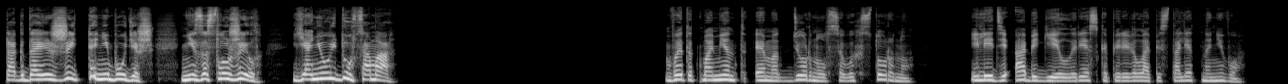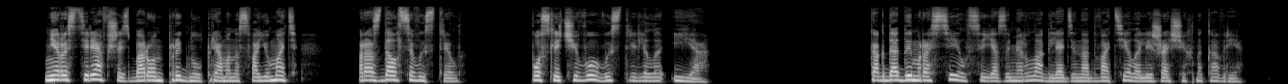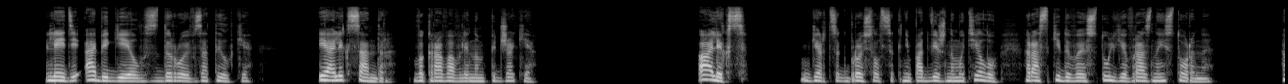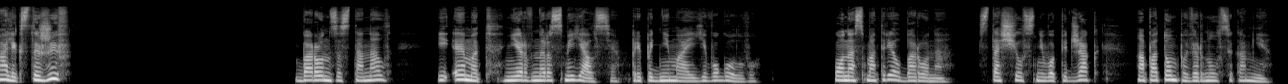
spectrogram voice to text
«Тогда и жить ты не будешь! Не заслужил! Я не уйду сама!» В этот момент Эммот дернулся в их сторону, и леди Абигейл резко перевела пистолет на него. Не растерявшись, барон прыгнул прямо на свою мать, раздался выстрел, после чего выстрелила и я. Когда дым рассеялся, я замерла, глядя на два тела, лежащих на ковре. Леди Абигейл с дырой в затылке и Александр в окровавленном пиджаке. «Алекс!» — герцог бросился к неподвижному телу, раскидывая стулья в разные стороны. «Алекс, ты жив?» Барон застонал, и Эммет нервно рассмеялся, приподнимая его голову. Он осмотрел барона, стащил с него пиджак, а потом повернулся ко мне.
